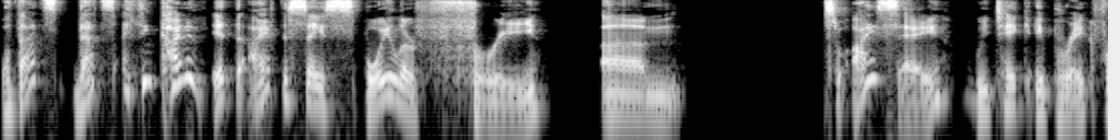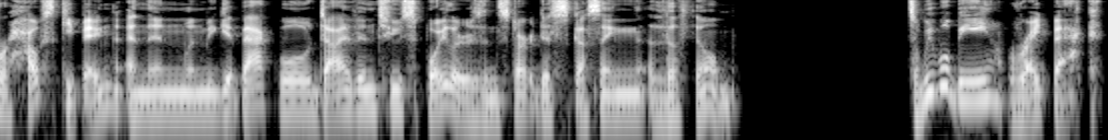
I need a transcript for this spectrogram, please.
well, that's that's I think kind of it. That I have to say spoiler free. Um, so I say we take a break for housekeeping, and then when we get back, we'll dive into spoilers and start discussing the film. So we will be right back.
